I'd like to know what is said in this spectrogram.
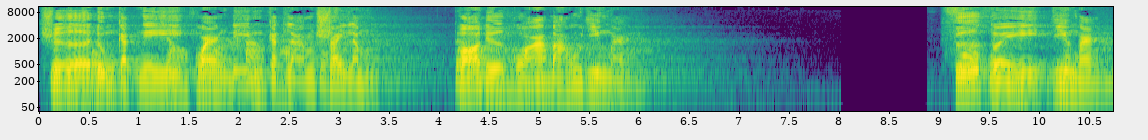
Sửa đúng cách nghĩ, quan điểm, cách làm sai lầm có được quả báo viên mãn. Phước tuệ viên mãn.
